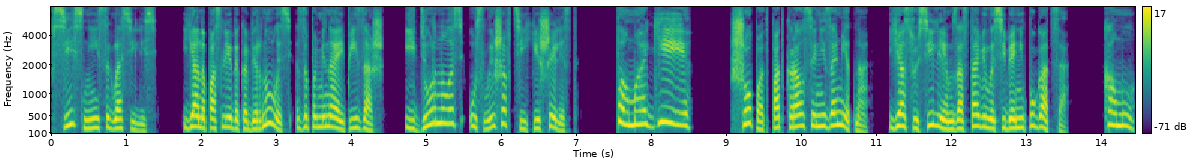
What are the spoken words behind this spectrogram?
Все с ней согласились. Я напоследок обернулась, запоминая пейзаж, и дернулась, услышав тихий шелест. «Помоги!» Шепот подкрался незаметно. Я с усилием заставила себя не пугаться. «Кому?»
